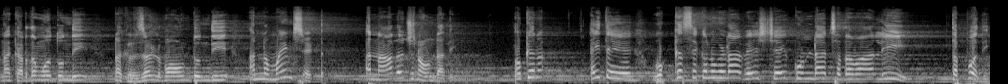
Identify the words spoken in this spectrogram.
నాకు అర్థమవుతుంది. నాకు రిజల్ట్ బాగుంటుంది అన్న మైండ్ సెట్ అన్న ఆలోచన ఉండాలి. ఓకేనా అయితే ఒక్క సెకండ్ కూడా వేస్ట్ చేయకుండా చదవాలి. తప్పది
